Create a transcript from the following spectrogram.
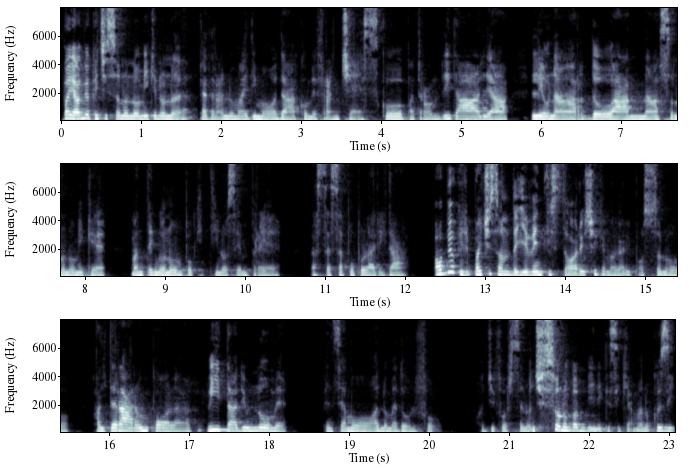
Poi è ovvio che ci sono nomi che non cadranno mai di moda come Francesco, patrono d'Italia, Leonardo, Anna, sono nomi che mantengono un pochettino sempre la stessa popolarità. Ovvio che poi ci sono degli eventi storici che magari possono alterare un po' la vita di un nome. Pensiamo al nome Adolfo. Oggi forse non ci sono bambini che si chiamano così.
